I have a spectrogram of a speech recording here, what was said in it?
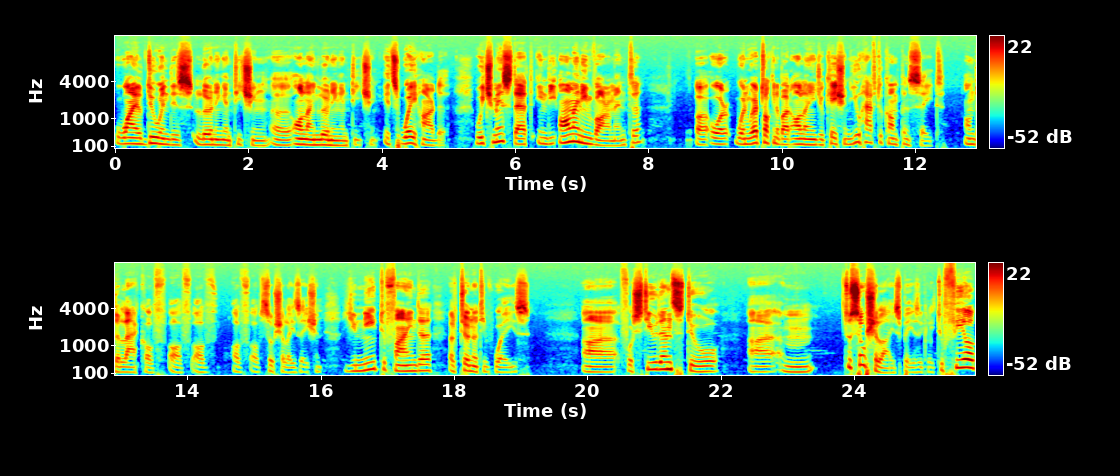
while doing this learning and teaching, uh, online learning and teaching. It's way harder which means that in the online environment, uh, or when we're talking about online education, you have to compensate on the lack of of of of, of socialization. You need to find uh, alternative ways uh, for students to uh, um, to socialize, basically, to feel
